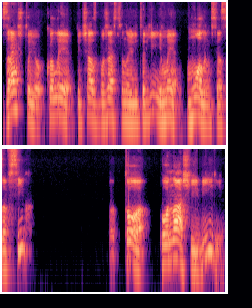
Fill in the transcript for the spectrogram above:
Зрештою, коли під час божественної літургії ми молимося за всіх, то по нашій вірі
